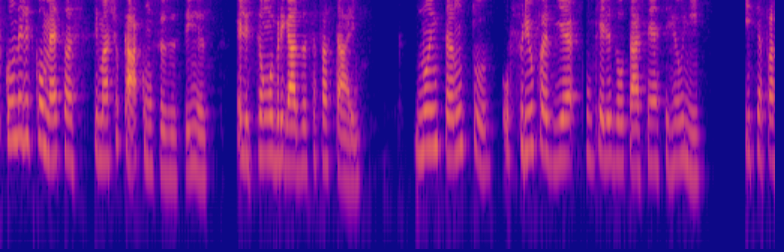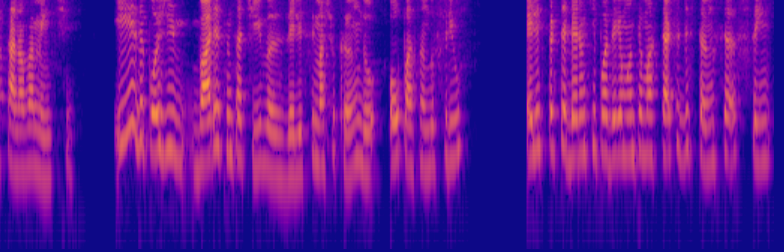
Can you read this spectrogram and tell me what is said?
quando eles começam a se machucar com os seus espinhos, eles são obrigados a se afastarem. No entanto, o frio fazia com que eles voltassem a se reunir e se afastar novamente. E depois de várias tentativas deles se machucando ou passando frio, eles perceberam que poderiam manter uma certa distância sem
